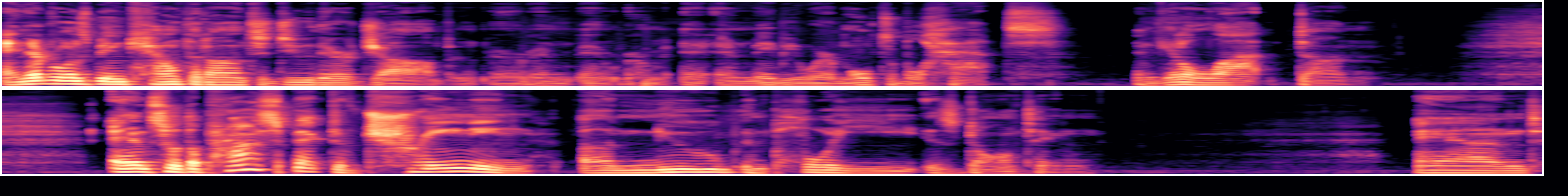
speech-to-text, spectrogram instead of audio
And everyone's being counted on to do their job and, or, and, and, and maybe wear multiple hats and get a lot done. And so the prospect of training a new employee is daunting and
